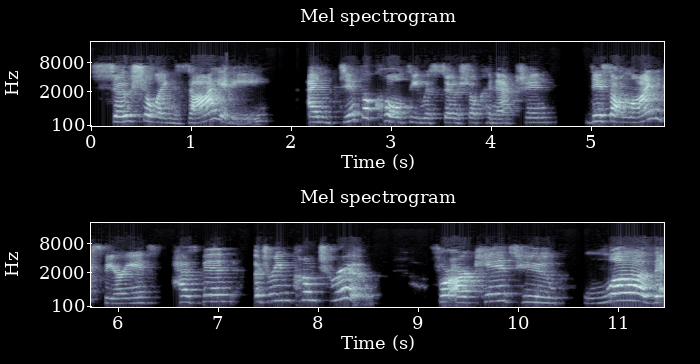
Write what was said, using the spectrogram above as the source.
social anxiety and difficulty with social connection, this online experience has been a dream come true. For our kids who love the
